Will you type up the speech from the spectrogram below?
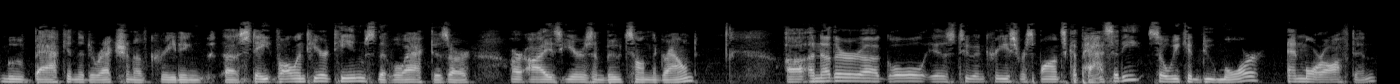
move back in the direction of creating uh, state volunteer teams that will act as our our eyes, ears, and boots on the ground. Uh, another uh, goal is to increase response capacity so we can do more and more often.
